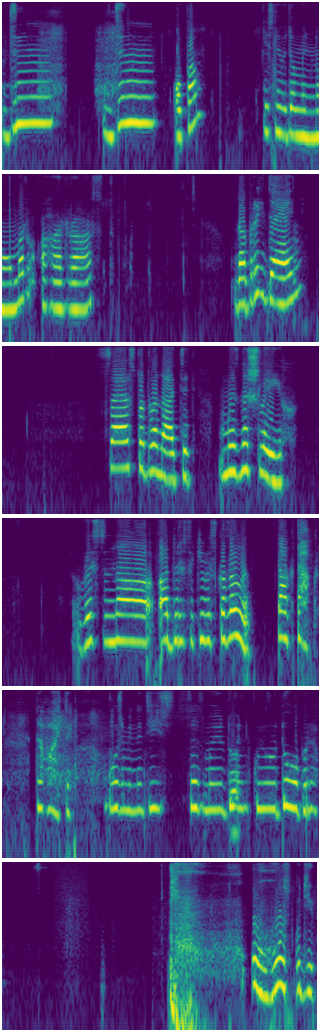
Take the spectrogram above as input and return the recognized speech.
Дзин, дзин. Опа. Якийсь невідомий номер. Гаразд. Добрий день. Це 112. Ми знайшли їх. Ви на адрес, який ви сказали? Так, так. Давайте. Боже мій, надіюсь, це з моєю донькою добре. О, Господі.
